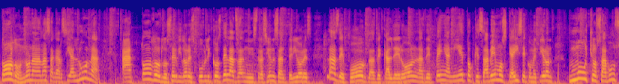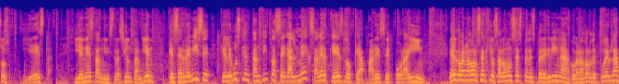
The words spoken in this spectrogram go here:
todo, no nada más a García Luna. a todos los servidores públicos de las administraciones anteriores, las de Fox, las de Calderón, las de Peña Nieto, que sabemos que ahí se cometieron muchos abusos. Y esta, y en esta administración también, que se revise, que le busquen tantito a Segalmex a ver qué es lo que aparece por ahí. El gobernador Sergio Salomón Céspedes Peregrina, gobernador de Puebla,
